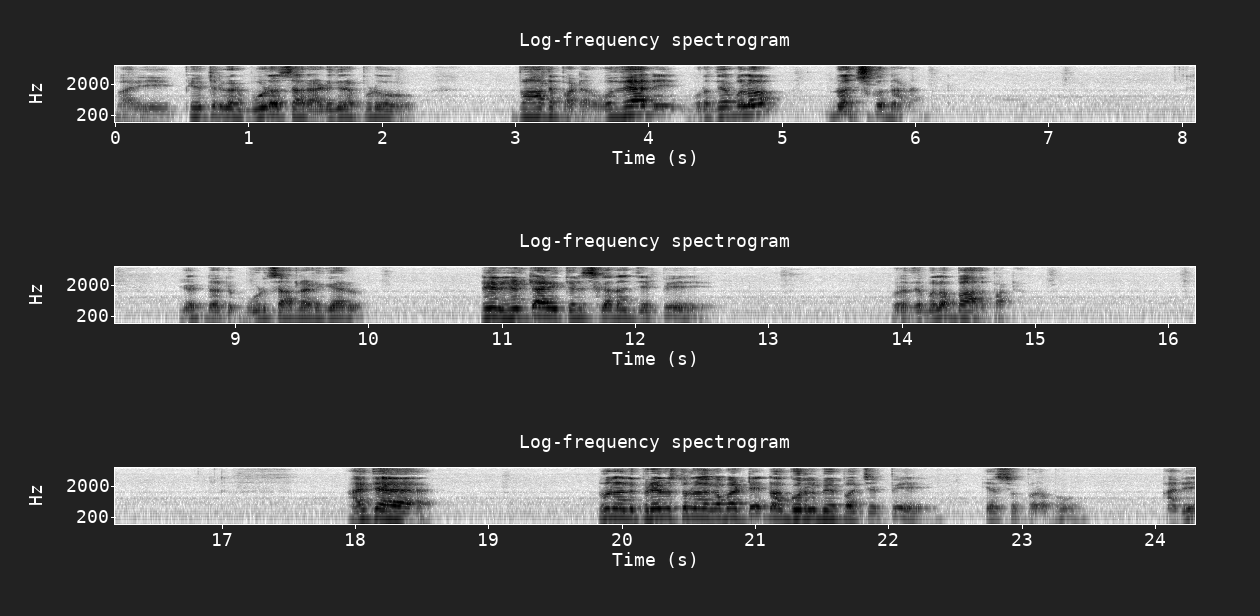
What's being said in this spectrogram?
మరి పేతురు గారు మూడోసారి అడిగినప్పుడు బాధపడ్డారు. హృదయాన్ని హృదయంలో నొచ్చుకున్నాడు నన్ను మూడు సార్లు అడిగారు. నేను ఏంటని తెలుసు కదా అని చెప్పి ప్రతిభలో బాధపడ్డాను అయితే నువ్వు నన్ను ప్రేమిస్తున్నావు కాబట్టి నా గొర్రెలు మేపు అని చెప్పి యేసు ప్రభు అని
